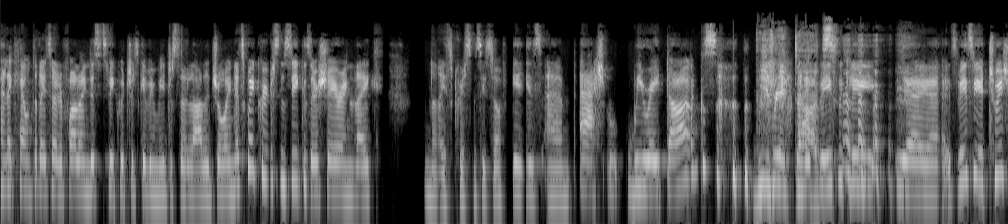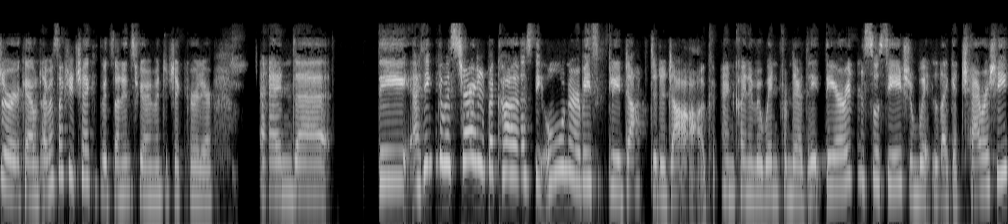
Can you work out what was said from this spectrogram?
an account that I started following this week, which is giving me just a lot of joy, and it's quite Christmassy because they're sharing like nice Christmassy stuff. Is um at We Rate Dogs. We rate dogs. It's basically, yeah, yeah. It's basically a Twitter account. I must actually check if it's on Instagram. I meant to check earlier. And uh, they, I think it was started because the owner basically adopted a dog and kind of it went from there. They, they are in association with like a charity,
